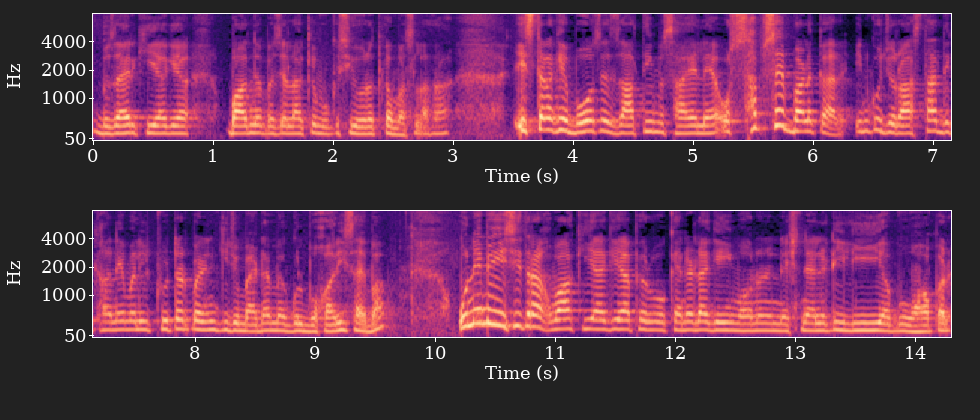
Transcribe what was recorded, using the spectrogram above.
बाहिर किया गया, बाद में पता चला कि वो किसी औरत का मसला था। इस तरह के बहुत से ज़ाती मसाइल हैं और सबसे बढ़कर इनको जो रास्ता दिखाने वाली ट्विटर पर इनकी जो मैडम है गुल बुखारी साहिबा, उन्हें भी इसी तरह अगवा किया गया, फिर वो कनाडा गई, वहाँ उन्होंने नेशनैलिटी ली, अब वो वहाँ पर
